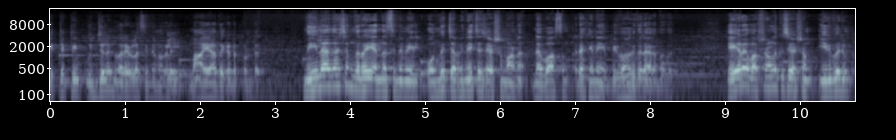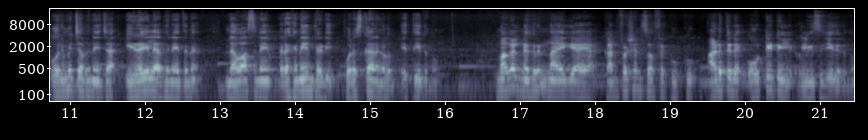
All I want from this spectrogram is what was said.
ഡിറ്റക്റ്റീവ് ഉജ്ജ്വലൻ വരെയുള്ള സിനിമകളിൽ മായാതെ കിടപ്പുണ്ട്. നീലാകാശം നിറയെ എന്ന സിനിമയിൽ ഒന്നിച്ചഭിനയിച്ച ശേഷമാണ് നവാസും രഹനയും വിവാഹിതരാകുന്നത്. ഏറെ വർഷങ്ങൾക്ക് ശേഷം ഇരുവരും ഒരുമിച്ച് അഭിനയിച്ച ഇഴയിലെ അഭിനയത്തിന് നവാസിനെയും രഹനയും തേടി പുരസ്കാരങ്ങളും എത്തിയിരുന്നു. മകൾ നെഹ്റിൻ നായികയായ കൺഫഷൻസ് ഓഫ് എ കുക്കു അടുത്തിടെ ഒ ടി ടിയിൽ റിലീസ് ചെയ്തിരുന്നു.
